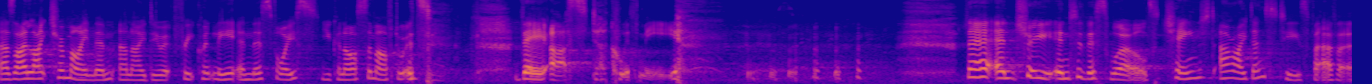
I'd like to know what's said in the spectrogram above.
As I like to remind them, and I do it frequently in this voice, you can ask them afterwards, they are stuck with me. Their entry into this world changed our identities forever.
